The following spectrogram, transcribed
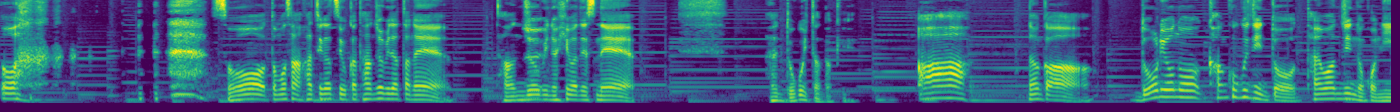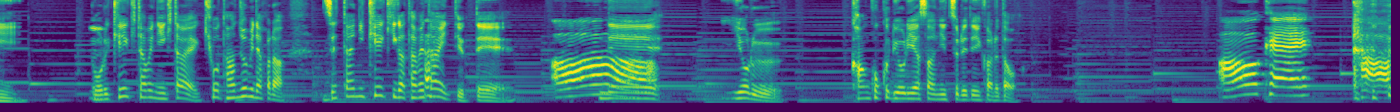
お そう、ともさん8月4日誕生日だったね。誕生日の日はですね、え、どこ行ったんだっけ？ああ、なんか、同僚の韓国人と台湾人の子に、うん俺ケーキ食べに行きたい。今日誕生日だから、絶対にケーキが食べたいって言って、哦，で、夜、韓国料理屋さんに連れて行かれたわ。OK，好。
